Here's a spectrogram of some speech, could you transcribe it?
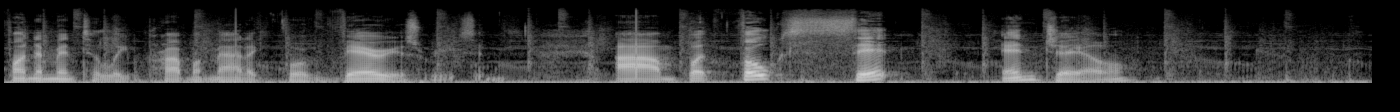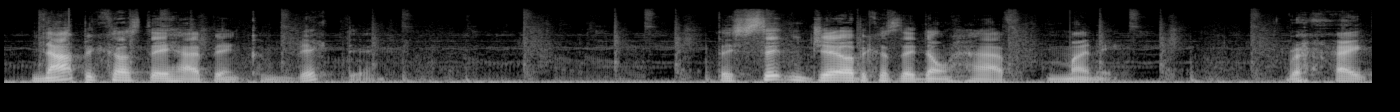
fundamentally problematic for various reasons. Um, but folks sit in jail not because they have been convicted. They sit in jail because they don't have money, right?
